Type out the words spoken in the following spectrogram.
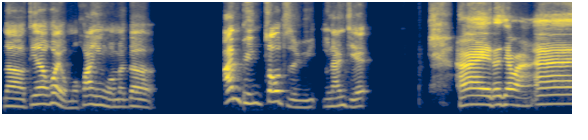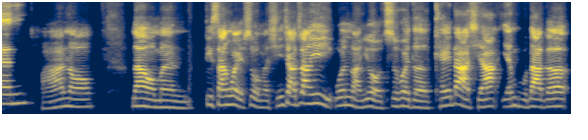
那第二位，我们欢迎我们的安平周子瑜、尹南杰。嗨，大家晚安，晚安哦。那我们第三位是我们行侠仗义、温暖又有智慧的 K 大侠严普大哥。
